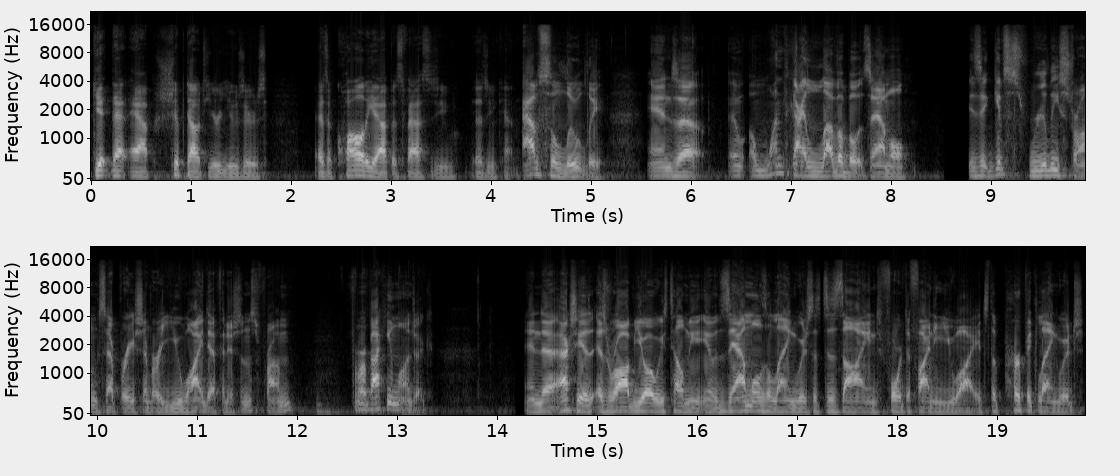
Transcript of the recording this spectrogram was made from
get that app shipped out to your users as a quality app as fast as you as you can. Absolutely, and, uh, one thing I love about XAML is it gives really strong separation of our UI definitions from from our backing logic. And uh, actually, as, as, Rob, you always tell me, you know, XAML is a language that's designed for defining UI. It's the perfect language.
